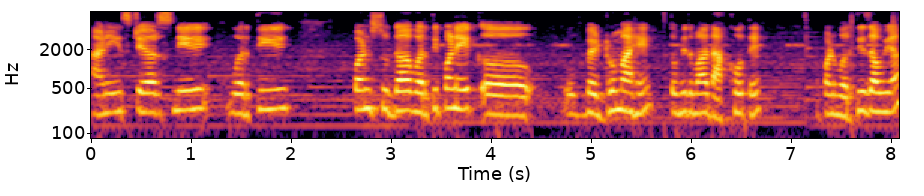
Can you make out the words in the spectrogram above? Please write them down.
आणि स्टेअर्सनी वरती पण सुद्धा वरती पण एक बेडरूम आहे. तो मी तुम्हाला दाखवते. आपण वरती जाऊया.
